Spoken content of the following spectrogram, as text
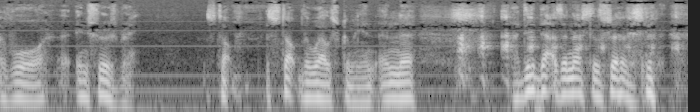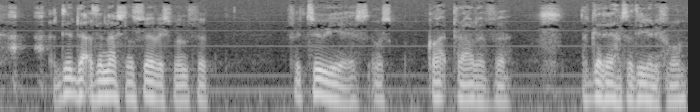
of war in Shrewsbury. Stop, stop the Welsh coming in, and uh, I did that as a national serviceman. I did that as a national serviceman for for two years. I was quite proud of uh, of getting out of the uniform.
